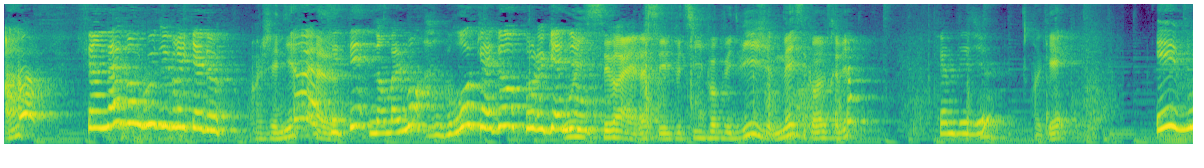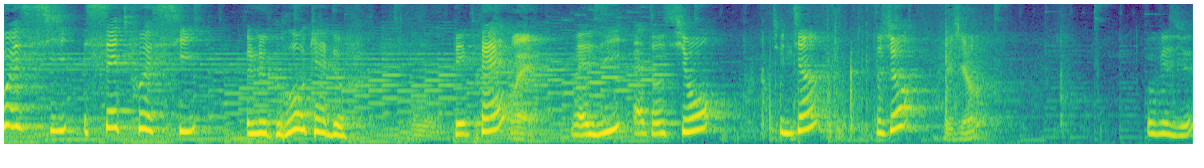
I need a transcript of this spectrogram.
Ah? C'est un avant-goût du vrai cadeau. Oh, Génial C'était normalement un gros cadeau pour le gagnant. Oui, c'est vrai, là c'est petit pop Edwige, mais c'est quand même très bien. Comme tes yeux. Ok. Et voici, cette fois-ci, le gros cadeau. T'es prêt Ouais. Vas-y, attention. Tu le tiens Attention, Je tiens. ouvre les yeux.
